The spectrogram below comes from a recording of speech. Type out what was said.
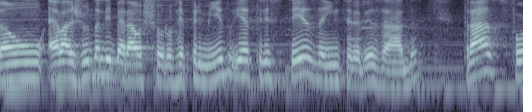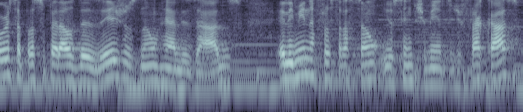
Então, ela ajuda a liberar o choro reprimido e a tristeza interiorizada, traz força para superar os desejos não realizados, elimina a frustração e o sentimento de fracasso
